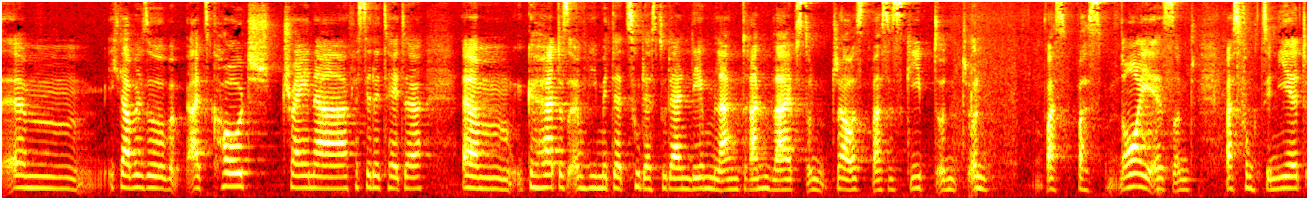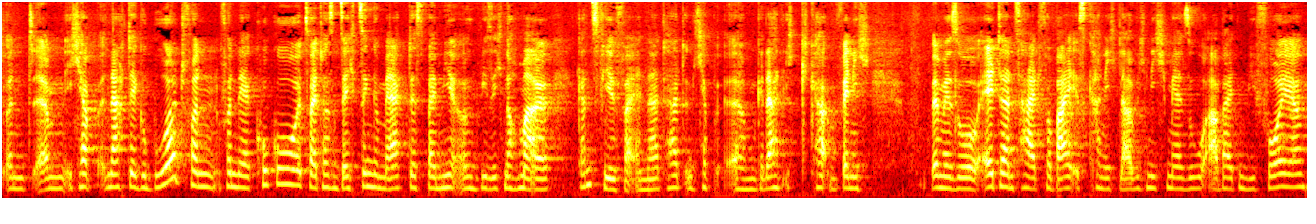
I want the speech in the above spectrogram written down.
ähm, ich glaube, so als Coach, Trainer, Facilitator ähm, gehört das irgendwie mit dazu, dass du dein Leben lang dran bleibst und schaust, was es gibt und, und was, was neu ist und was funktioniert. Und ähm, ich habe nach der Geburt von, von der Coco 2016 gemerkt, dass bei mir irgendwie sich nochmal ganz viel verändert hat. Und ich habe ähm, gedacht, ich kann, wenn ich wenn mir so Elternzeit vorbei ist, kann ich, glaube ich, nicht mehr so arbeiten wie vorher.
